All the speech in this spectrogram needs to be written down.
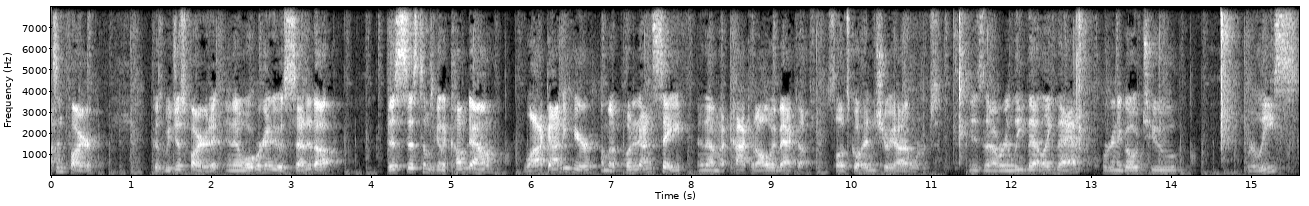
It's in fire because we just fired it. And then what we're gonna do is set it up. This system's gonna come down, lock onto here. I'm gonna put it on safe, and then I'm gonna cock it all the way back up. So let's go ahead and show you how it works. Is uh, we're gonna leave that like that. We're gonna go to release.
